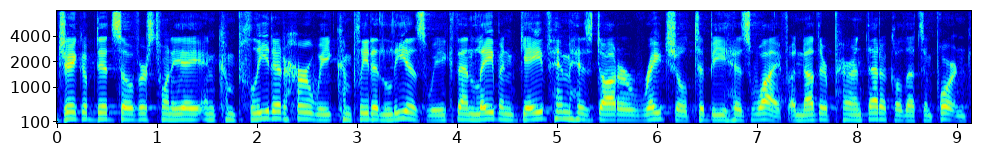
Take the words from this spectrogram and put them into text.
Jacob did so, verse 28, and completed her week, completed Leah's week. Then Laban gave him his daughter Rachel to be his wife. Another parenthetical that's important.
